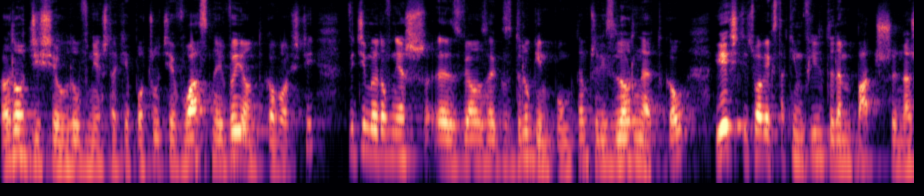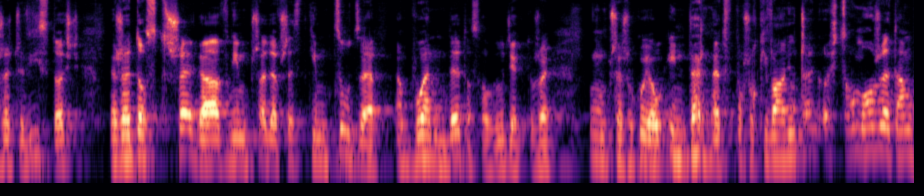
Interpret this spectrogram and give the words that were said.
rodzi się również takie poczucie własnej wyjątkowości. Widzimy również e, związek z drugim punktem, czyli z lornetką. Jeśli człowiek z takim filtrem patrzy na rzeczywistość, że dostrzega w nim przede wszystkim cudze błędy, to są ludzie, którzy przeszukują internet w poszukiwaniu czegoś, co może tam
